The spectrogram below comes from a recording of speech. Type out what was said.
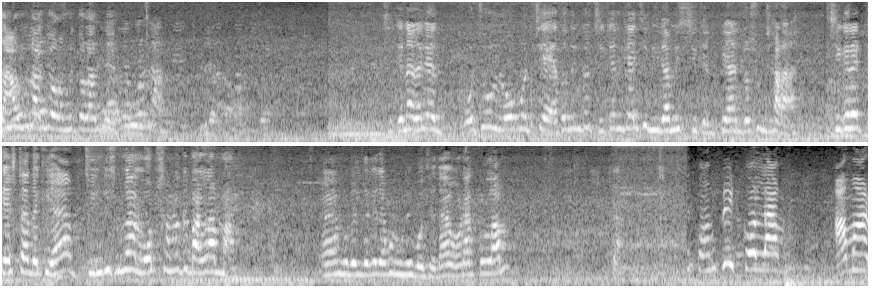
দারুণ লাগছে, অমৃত লাগছে। চিকেনে দেখে প্রচুর লোক হচ্ছে। এতদিন তো চিকেন খেয়েছি, নিরামিষ চিকেন পেঁয়াজ, রসুন ছাড়া। চিকেনের টেস্টটা দেখি হ্যাঁ চিংড়ি শুনে লোভ সামলাতে পারলাম না। হ্যাঁ হোটেল থেকে যখন উনি বলছে তাই অর্ডার করলাম। কমপ্লিট করলাম আমার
